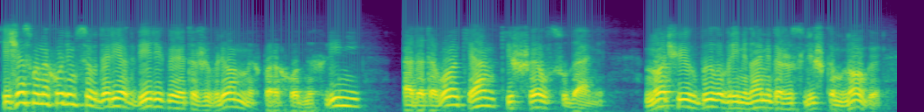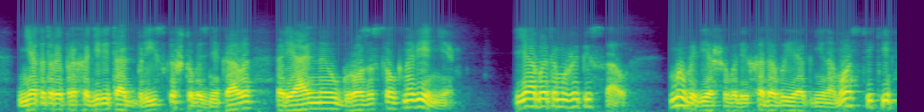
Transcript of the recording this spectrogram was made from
Сейчас мы находимся вдали от берега от оживленных пароходных линий, а до того океан кишел судами. Ночью их было временами даже слишком много – Некоторые проходили так близко, что возникала реальная угроза столкновения. Я об этом уже писал. Мы вывешивали ходовые огни на мостике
